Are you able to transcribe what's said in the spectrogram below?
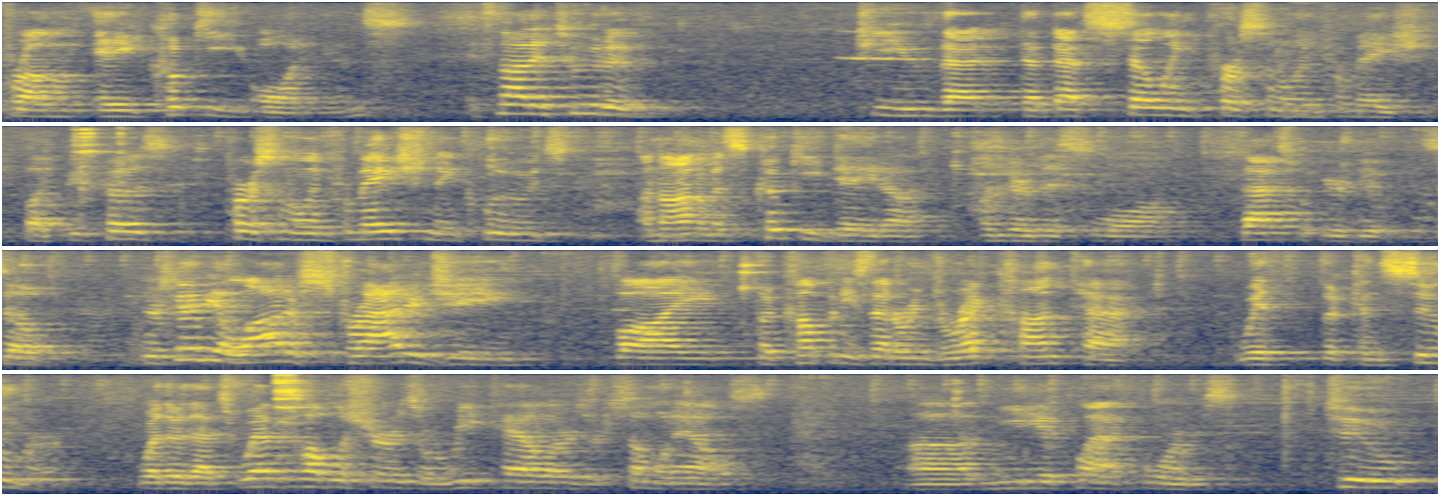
from a cookie audience, it's not intuitive to you that, that that's selling personal information. But because personal information includes anonymous cookie data under this law, that's what you're doing. So there's going to be a lot of strategy by the companies that are in direct contact with the consumer, whether that's web publishers or retailers or someone else, uh, media platforms, to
